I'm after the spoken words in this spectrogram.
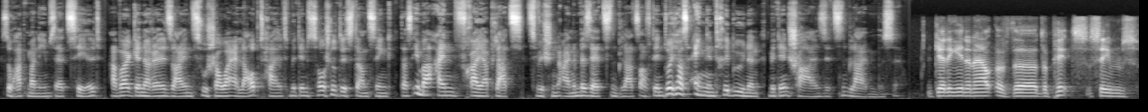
so hat man ihm erzählt, aber generell seien Zuschauer erlaubt halt mit dem Social Distancing, dass immer ein freier Platz zwischen einem besetzten Platz auf den durchaus engen Tribünen mit den Schalen sitzen bleiben müsse. Getting in and out of the, the pits seems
